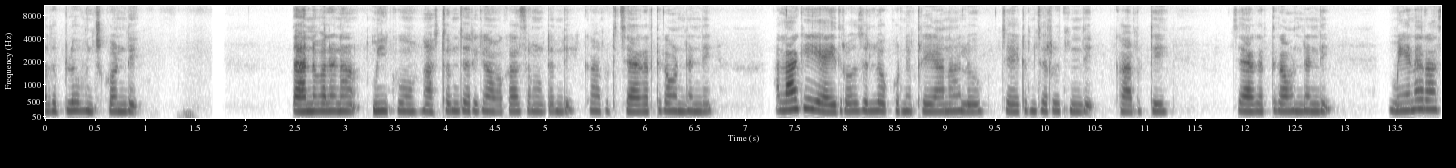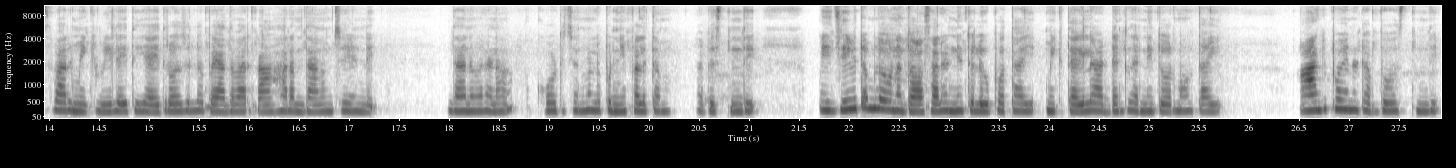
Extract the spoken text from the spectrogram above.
అదుపులో ఉంచుకోండి. దానివలన మీకు నష్టం జరిగే అవకాశం ఉంటుంది. కాబట్టి జాగ్రత్తగా ఉండండి. అలాగే ఈ ఐదు రోజుల్లో కొన్ని ప్రయాణాలు చేయటం జరుగుతుంది. కాబట్టి జాగ్రత్తగా ఉండండి. మీనరాశి వారు మీకు వీలైతే ఈ ఐదు రోజుల్లో పేదవారికి ఆహారం దానం చేయండి. దానివలన కోటి జన్మల పుణ్య ఫలితం లభిస్తుంది. మీ జీవితంలో ఉన్న దోషాలన్నీ తొలగిపోతాయి. మీకు తగిలే అడ్డంకులన్నీ దూరం అవుతాయి ఆగిపోయిన డబ్బు వస్తుంది.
